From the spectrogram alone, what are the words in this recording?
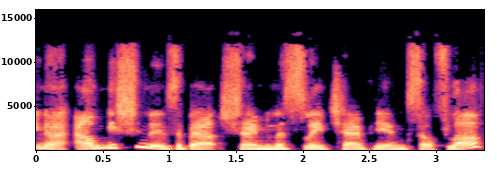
you know, our mission is about shamelessly champion self love.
